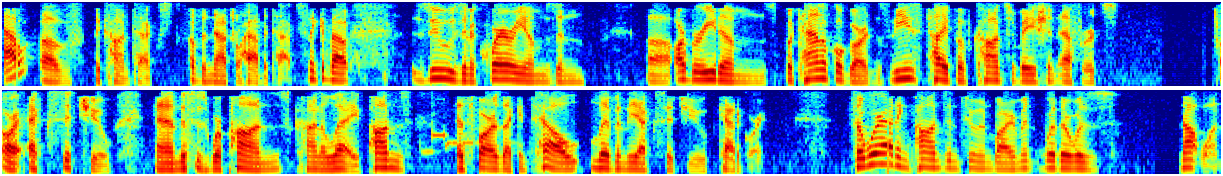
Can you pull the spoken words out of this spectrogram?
out of the context of the natural habitats. Think about zoos and aquariums and uh, arboretums, botanical gardens. These type of conservation efforts are ex situ, and this is where ponds kind of lay. Ponds, as far as I can tell, live in the ex situ category. So we're adding ponds into an environment where there was not one.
